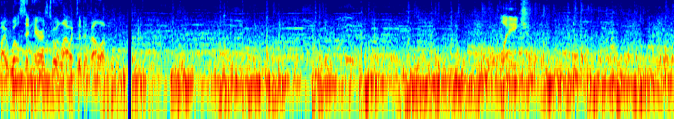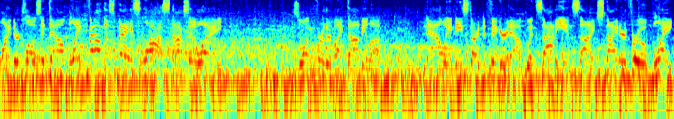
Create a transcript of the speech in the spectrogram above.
by Wilson Harris to allow it to develop. Blake. Wynder closed it down. Blake found the space. Lost. Knocks it away. Swung further by Davila. Now Indy's starting to figure it out. Guenzatti inside. Schneider through. Blake.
